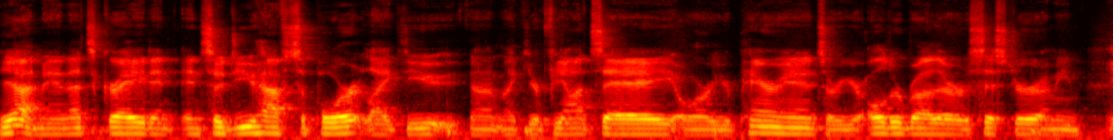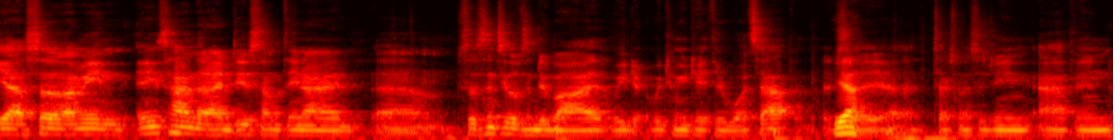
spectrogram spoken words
Yeah, man, that's great. And and so, do you have support? Like, do you um, like your fiance or your parents or your older brother or sister? I mean, Yeah, so I mean, anytime that I do something, I um, so since he lives in Dubai, we, we communicate through WhatsApp. It's Yeah. a uh, text messaging app, and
